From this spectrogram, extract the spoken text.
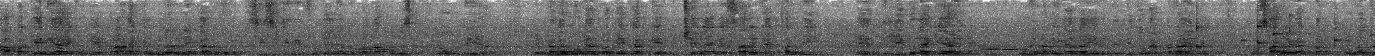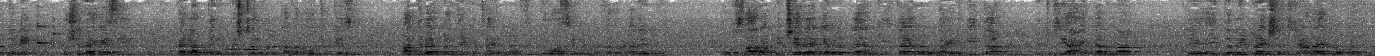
ਆਪ ਅੱਗੇ ਨਹੀਂ ਆਏ ਕਿਉਂਕਿ ਇਹ ਪੁਰਾਣੇ ਕ੍ਰਿਮੀਨਲ ਨੇ ਕੱਲ ਨੂੰ ਸੀਸੀਟੀਵੀ ਫੁਟੇਜ ਇਹਨੂੰ ਪਤਾ ਪੁਲਿਸ ਕਿੱਥੋਂ ਹੁੰਦੀ ਆ ਤੇ ਨਵੇਂ ਮੁੰਡਿਆਂ ਨੂੰ ਅੱਗੇ ਕਰਕੇ ਪਿੱਛੇ ਰਹਿ ਕੇ ਸਾਰੇ ਵੈਪਨ ਵੀ ਇਹ ਦਿੱਲੀ ਤੋਂ ਲੈ ਕੇ ਆਏ ਨੇ। ਉਹਨੇ ਨਵੀਂ ਗੱਲ ਆਈ ਹੈ ਵੀ ਦਿੱਲੀ ਤੋਂ ਵੈਪਨ ਆਏ ਨੇ। ਉਹ ਸਾਰੇ ਵੈਪਨ ਉਹਨਾਂ ਚੋਂ ਜਿਹੜੀ ਕੁਝ ਰਹਿ ਗਏ ਸੀ ਪਹਿਲਾਂ ਤਿੰਨ ਪਿਸਟਲ ਰਿਕਵਰ ਹੋ ਚੁੱਕੇ ਸੀ ਪੰਜ ਵੈਪਨ ਦੀ ਕੰਸਾਈਨਮੈਂਟ ਸੀ ਦੋ ਅਸੀਂ ਹੁਣ ਰਿਕਵਰ ਕਰੇ। ਉਹ ਸਾਰਾ ਪਿੱਛੇ ਰਹਿ ਕੇ ਇਹਨਾਂ ਪਲਾਨ ਕੀਤਾ ਇਹਨਾਂ ਨੂੰ ਗਾਈਡ ਕੀਤਾ ਵੀ ਤੁਸੀਂ ਆਏ ਕਰਨਾ ਤੇ ਇੱਧਰ ਦੀ ਡਾਇਰੈਕਸ਼ਨ 'ਚ ਜਾਣਾ ਇੱਧਰੋਂ ਭੱਜਣਾ।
